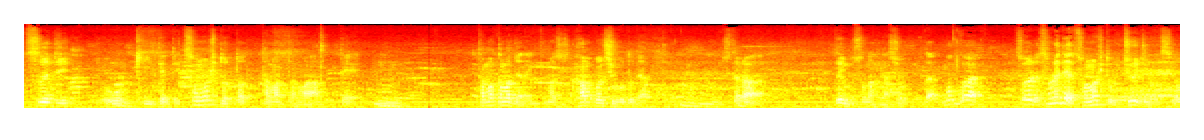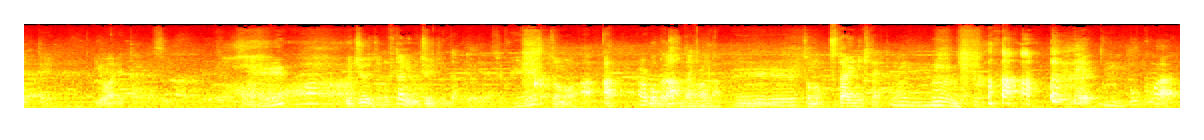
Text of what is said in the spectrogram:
数字を聞いててその人とたまたま会ってたまたまじゃない、まあ、半分仕事で会って、そしたら全部その話をだ僕はそれそれでその人宇宙人ですよって言われたんです。よ宇宙人の人に宇宙人だって言われたんですよ。そのああ僕が会った人が。その伝えに来た人が。いうん。で僕は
